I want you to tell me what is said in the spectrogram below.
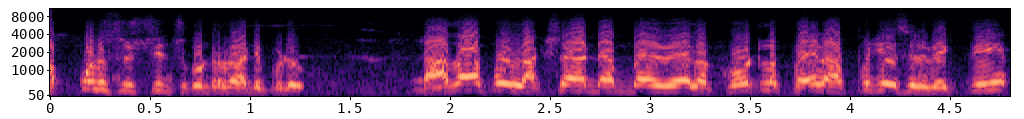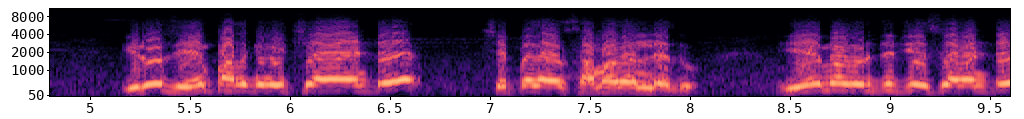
అప్పులు సృష్టించుకుంటున్నాడు ఇప్పుడు. దాదాపు లక్ష డెబ్బై వేల కోట్ల పైన అప్పు చేసిన వ్యక్తి ఈరోజు ఏం పథకం ఇచ్చావంటే చెప్పేదానికి సమాధానం లేదు. ఏం అభివృద్ధి చేసావంటే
